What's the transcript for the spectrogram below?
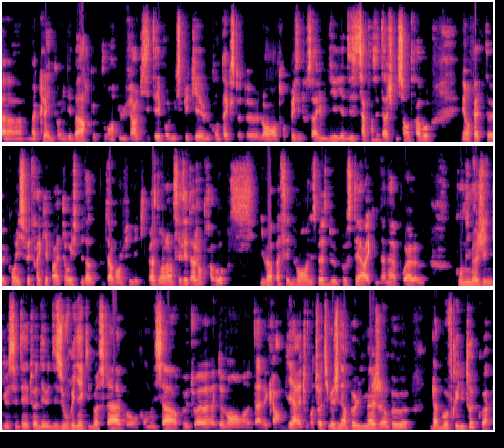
à McLean quand il débarque pour un peu lui faire visiter, pour lui expliquer le contexte de leur entreprise et tout ça. Il lui dit il y a des, certains étages qui sont en travaux. Et en fait, euh, quand il se fait traquer par les terroristes plus tard, dans le film et qu'il passe dans l'un de ces étages en travaux, il va passer devant une espèce de poster avec une nana à poil euh, qu'on imagine que c'était toi des, ouvriers qui bossent là, qu'on qu met ça un peu toi devant avec leur bière et tout. Tu vois, t'imagines un peu l'image un peu la beaufrie du truc quoi.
